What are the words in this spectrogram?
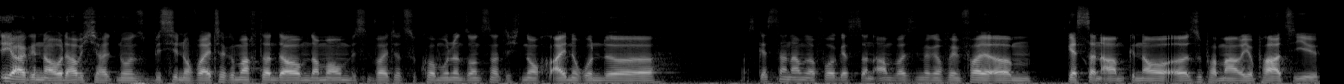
Ja, genau, da habe ich halt nur ein bisschen noch weitergemacht dann da, um da mal ein bisschen weiterzukommen. Und ansonsten hatte ich noch eine Runde, was gestern Abend oder vorgestern Abend, weiß ich nicht mehr, genau, auf jeden Fall, ähm, gestern Abend, genau, äh, Super Mario Party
